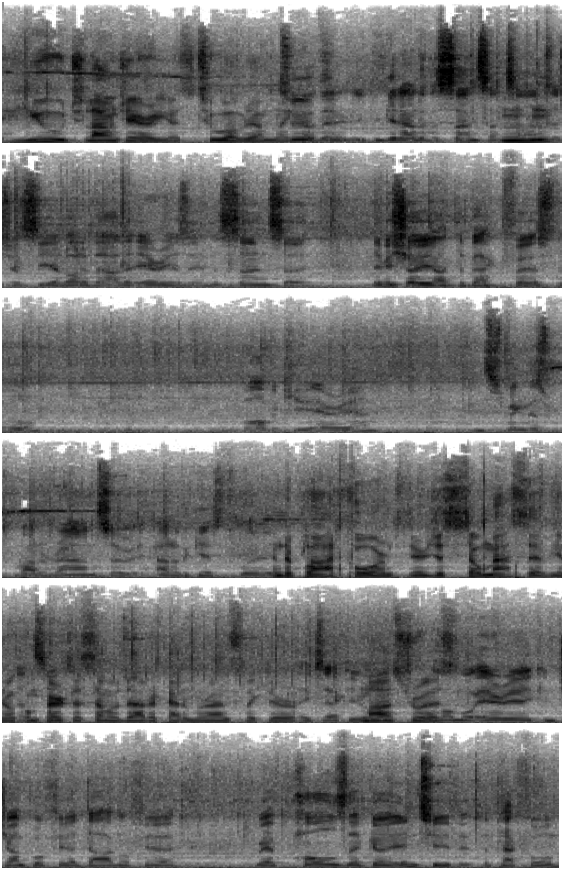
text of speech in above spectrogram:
huge lounge areas. Two of them. Like Two of them. it. You can get out of the sun sometimes, Mhm. as you'll see. A lot of the other areas are in the sun. So let me show you out the back first of all. Barbecue area. You can swing this right around, so out of the guest way. And the platforms, they're just so massive, you know, That's compared to some of the other catamarans. Like they're Exactly. monstrous. A lot more area. You can jump off here, dive off here. We have poles that go into the, the platform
